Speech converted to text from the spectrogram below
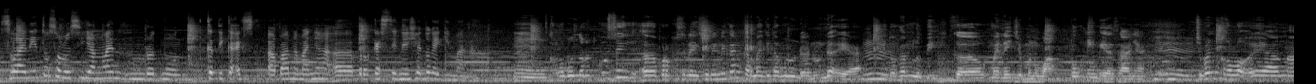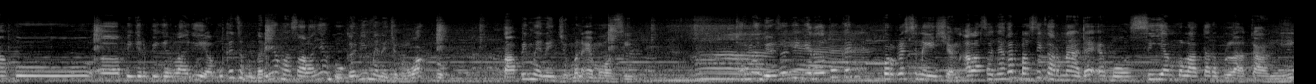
Selain itu solusi yang lain menurutmu ketika apa namanya uh, procrastination itu kayak gimana? Hmm, kalau menurutku sih uh, procrastination ini kan karena kita menunda-nunda ya, Hmm. itu kan lebih ke manajemen waktu nih biasanya. Hmm. Cuman kalau yang aku uh, pikir-pikir lagi ya, mungkin sebenarnya masalahnya bukan di manajemen waktu, tapi manajemen emosi. Biasanya kita tuh kan procrastination, alasannya kan pasti karena ada emosi yang melatar belakangi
